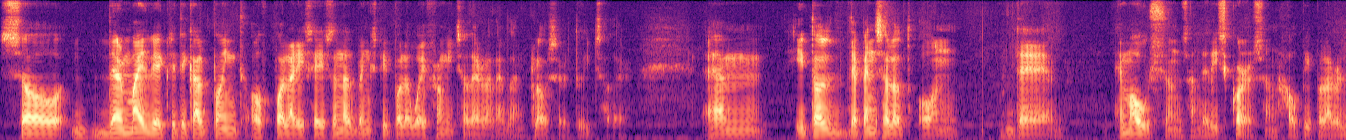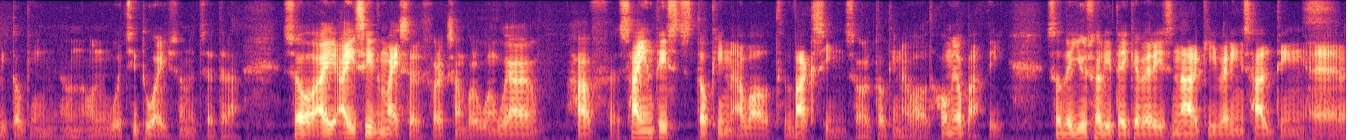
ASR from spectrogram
So there might be a critical point of polarization that brings people away from each other rather than closer to each other. Um, it all depends a lot on the emotions and the discourse and how people are really talking on, on which situation, etc. So I, I see it myself, for example, when we are have scientists talking about vaccines or talking about homeopathy. So they usually take a very snarky, very insulting uh,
